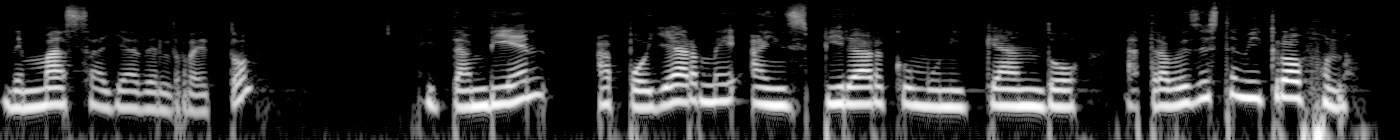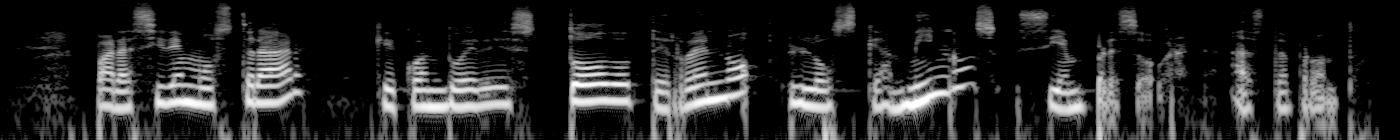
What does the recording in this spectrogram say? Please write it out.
de Más allá del reto y también apoyarme a inspirar comunicando a través de este micrófono para así demostrar que cuando eres todo terreno, los caminos siempre sobran. Hasta pronto.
